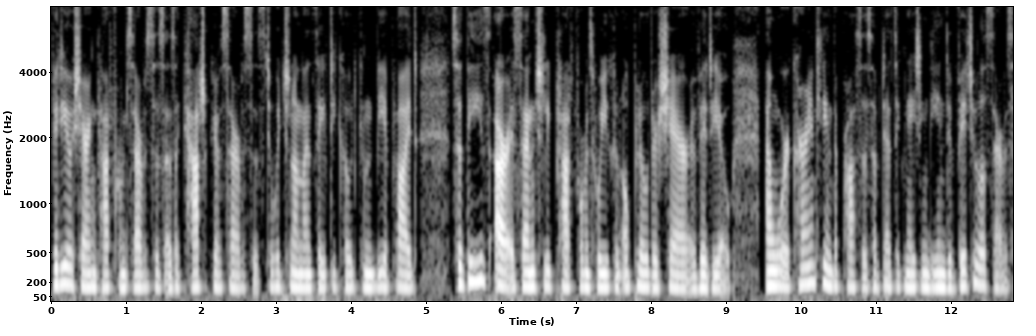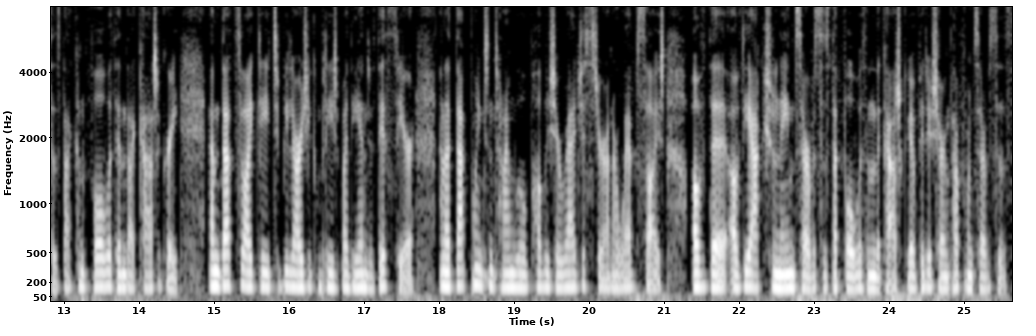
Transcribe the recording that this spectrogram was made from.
video sharing platform services as a category of services to which an online safety code can be applied. So these are essentially platforms where you can upload or share a video. And we're currently in the process of designating the individual services that can fall within that category. And that's likely to be largely completed by the end of this year. And at that point in time, we'll publish a register on our website website of the of the actual name services that fall within the category of video sharing platform services.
